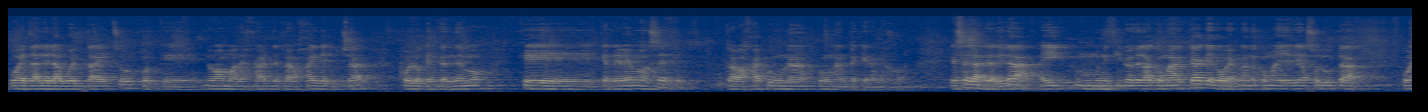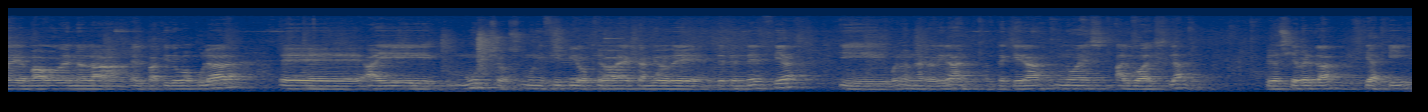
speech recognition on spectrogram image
pues darle la vuelta a esto porque no vamos a dejar de trabajar y de luchar por lo que entendemos que, debemos hacer, trabajar por una, por una antequera mejor. Esa es la realidad. Hay municipios de la comarca que gobernando con mayoría absoluta pues va a gobernar el Partido Popular, eh, hay muchos municipios que va a haber cambio de, de tendencia y bueno, es una realidad, Antequera no es algo aislado, pero sí es verdad que aquí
